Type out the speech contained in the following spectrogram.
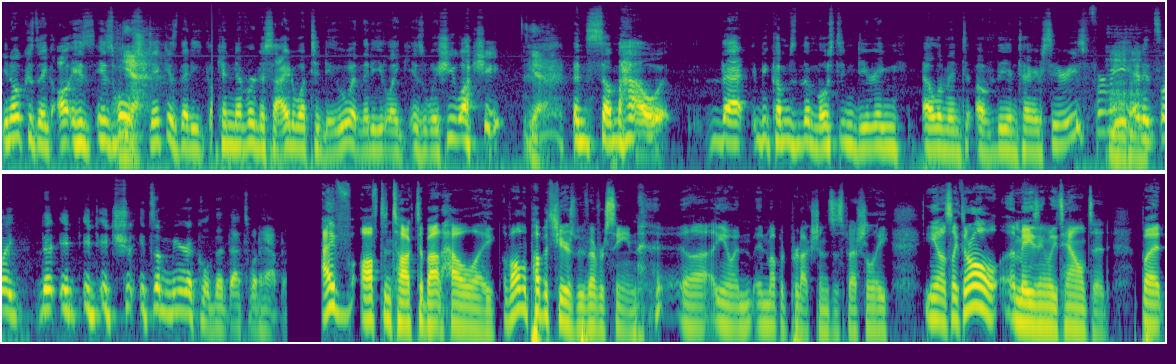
You know, because like all, his his whole Yeah. shtick is that he can never decide what to do, and that he like is wishy washy. Yeah, and somehow that becomes the most endearing element of the entire series for me Mm-hmm. and it's like that it it, it sh- it's a miracle that that's what happened I've often talked about how like of all the puppeteers we've ever seen, uh, you know, in, in Muppet Productions especially, you know, it's like they're all amazingly talented, but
